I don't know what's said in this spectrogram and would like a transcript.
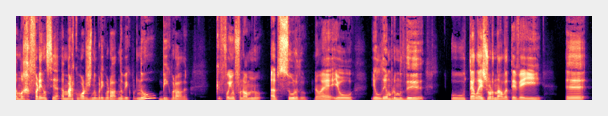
é uma referência a Marco Borges no Big, Brother, no, Big, no Big Brother, que foi um fenómeno absurdo, não é? Eu, eu lembro-me de o telejornal da TVI uh,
